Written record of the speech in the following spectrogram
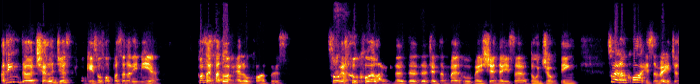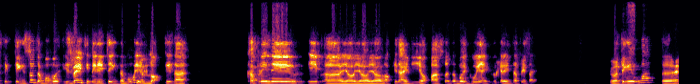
I think the challenges. Okay, so for personally me, uh, because I started with Eloqua first. So Eloqua, like the, the, the gentleman who mentioned that it's a no joke thing. So Eloqua is a very interesting thing. So the moment it's very intimidating. The moment you logged in, uh, company name, if uh your your your login ID, your password, the moment you go in you look at the interface, like you were thinking, what the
